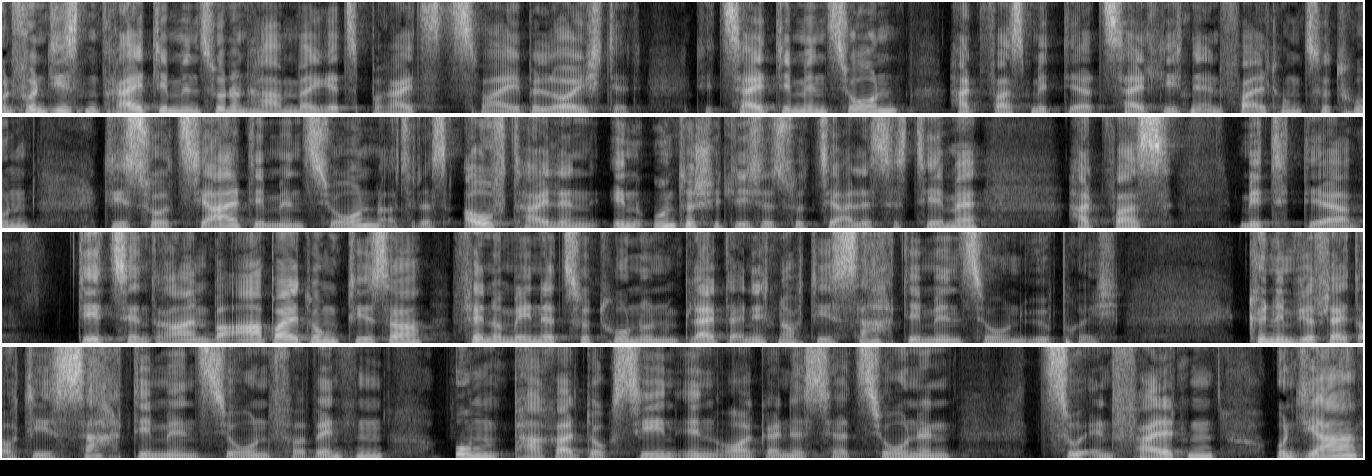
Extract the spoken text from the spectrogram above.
Und von diesen drei Dimensionen haben wir jetzt bereits zwei beleuchtet. Die Zeitdimension hat was mit der zeitlichen Entfaltung zu tun. Die Sozialdimension, also das Aufteilen in unterschiedliche soziale Systeme, hat was mit der dezentralen Bearbeitung dieser Phänomene zu tun und bleibt eigentlich noch die Sachdimension übrig. Können wir vielleicht auch die Sachdimension verwenden, um Paradoxien in Organisationen zu zu entfalten. Und ja,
